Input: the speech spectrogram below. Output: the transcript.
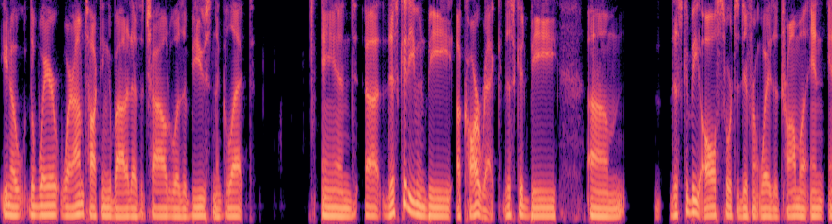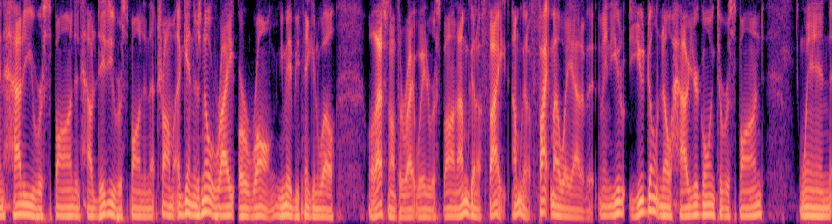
you know, the where where I'm talking about it as a child was abuse, neglect, and uh, this could even be a car wreck. This could be um, this could be all sorts of different ways of trauma. And and how do you respond and how did you respond in that trauma? Again there's no right or wrong. You may be thinking well well that's not the right way to respond. I'm going to fight. I'm going to fight my way out of it. I mean you you don't know how you're going to respond when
